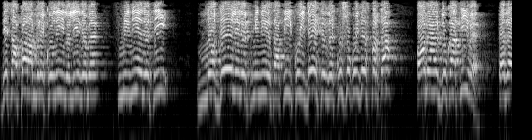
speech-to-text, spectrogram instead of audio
disa paramrekulli në lidhje me fëminien e tij, modelin e fëminies së tij, kujdesin dhe kush u kujdes për ta? Ana edukative, edhe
